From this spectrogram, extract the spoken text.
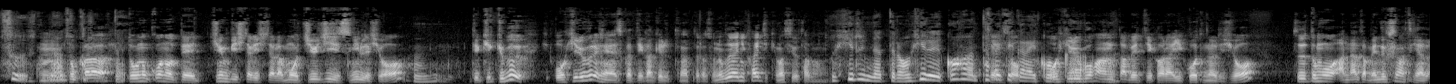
そうですね。うん、そっからどうのこうのって準備したりしたらもう11時過ぎるでしょ、で、結局、お昼ぐらいじゃないですか、出かけるってなったら、そのぐらいに帰ってきますよ、多分。お昼になったらお昼ご飯食べてから行こうお昼ご飯食べてから行こうってなるでしょ？するともう、あ、なんかめんどくさくなってきたな。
